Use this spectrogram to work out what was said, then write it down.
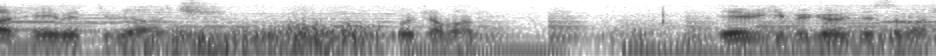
Kadar heybetli bir ağaç. Kocaman. Dev gibi gövdesi var.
